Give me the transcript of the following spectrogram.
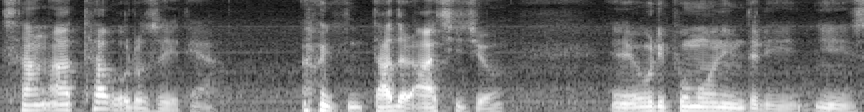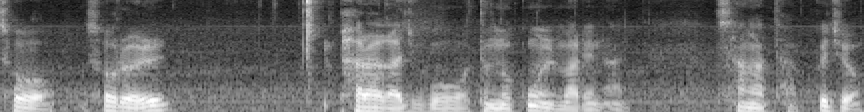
상아탑으로서의 대학. 다들 아시죠? 예, 우리 부모님들이 이 소, 소를 팔아가지고 등록금을 마련한 상아탑, 그죠?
